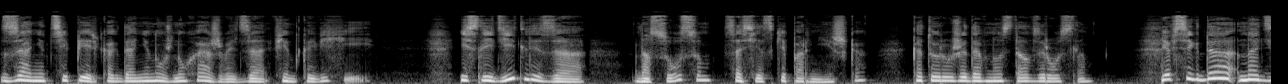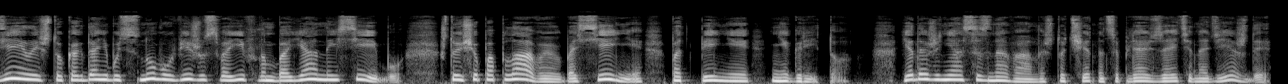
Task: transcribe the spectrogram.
занят теперь, когда не нужно ухаживать за Финкой Вихией? И следит ли за насосом соседский парнишка, который уже давно стал взрослым? Я всегда надеялась, что когда-нибудь снова увижу свои фламбояны и сейбу, что еще поплаваю в бассейне под пение негрито. Я даже не осознавала, что тщетно цепляюсь за эти надежды,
